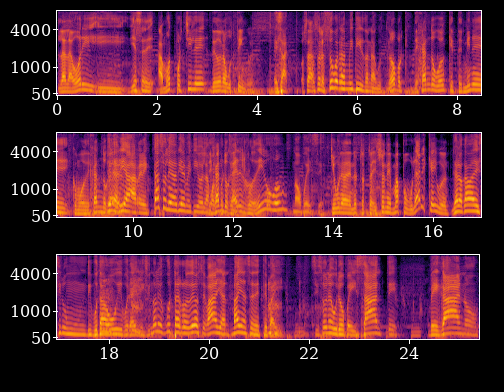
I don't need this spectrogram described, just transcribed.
la labor y, y- y ese amor por Chile de don Agustín, weón. Exacto. O sea- no se lo supo transmitir, don Agustín. No, porque dejando, weón, que termine como dejando Yo le habría, a Rebencazo le habría metido el amor dejando por caer el rodeo, weón. No puede ser. Que es una de nuestras tradiciones más populares que hay, weón. Ya lo acaba de decir un diputado UDI por ahí. Si no les gusta el rodeo, se vayan, váyanse de este país. Si son europeizantes, veganos,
